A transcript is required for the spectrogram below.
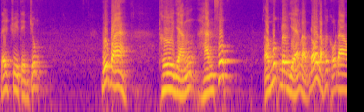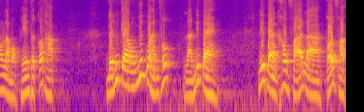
để truy tìm chúng. Bước ba thừa nhận hạnh phúc ở mức đơn giản là đối lập với khổ đau là một hiện thực có thật. Đỉnh cao nhất của hạnh phúc là niết bàn. Niết bàn không phải là cõi phật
